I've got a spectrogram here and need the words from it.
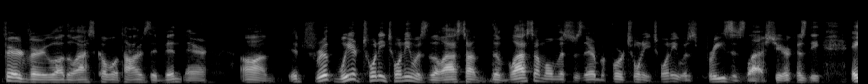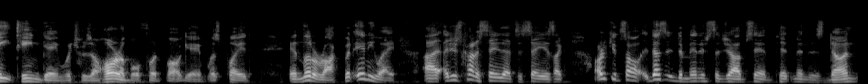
Fared very well the last couple of times they've been there. Um, it's re- weird. 2020 was the last time. The last time Ole Miss was there before 2020 was Freeze's last year because the 18 game, which was a horrible football game, was played in Little Rock. But anyway, uh, I just kind of say that to say is like Arkansas. It doesn't diminish the job Sam Pittman has done,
